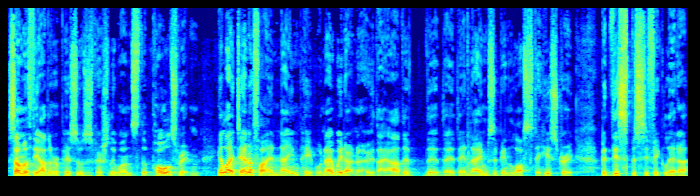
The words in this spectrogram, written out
some of the other epistles, especially ones that Paul's written, he'll identify and name people. Now, we don't know who they are, their names have been lost to history. But this specific letter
